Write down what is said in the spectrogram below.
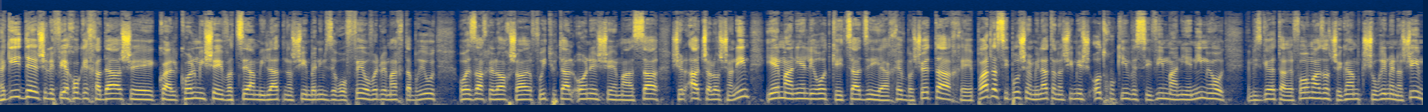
נגיד אה, שלפי החוק החדש, אה, על כל מי שיבצע מילת נשים, בין אם זה רופא, עובד במערכת הבריאות או אזרח ללא הכשרה רפואית, יוטל עונש אה, מאסר של עד שלוש שנים. יהיה מעניין לראות כיצד זה ייאכף בשטח. אה, פרט לסיפור של מילת הנשים, יש עוד חוקים וסעיפים מעניינים מאוד במסגרת הרפורמה הזאת, שגם קשורים לנשים,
